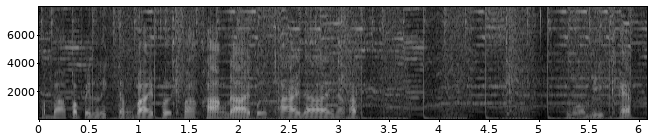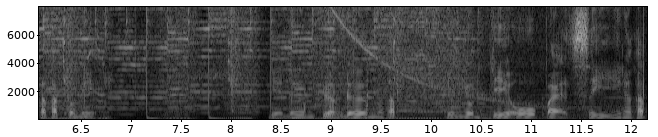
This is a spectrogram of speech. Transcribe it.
กระบะก็เป็นเหล็กทั้งใบเปิดฝาข้างได้ เปิดท้ายได้นะครับ หัวมีแคปนะครับตัวนี้เกียร์เดิมเครื่องเดิมนะครับ เครื่องยนต์ GO 8 4นะครับ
